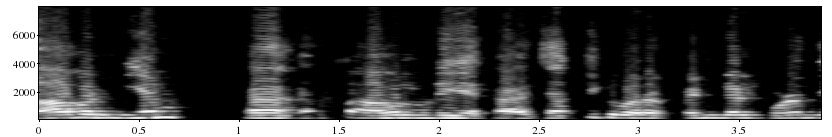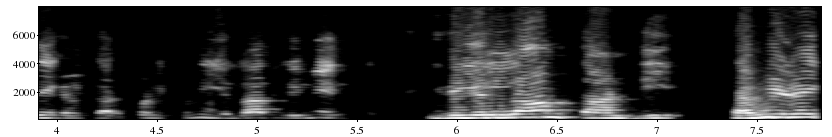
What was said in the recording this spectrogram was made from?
லாவண்யம் அவர்களுடைய சர்ச்சைக்கு சர்ச்சுக்கு வர பெண்கள் குழந்தைகள் கற்பழிப்புன்னு எல்லாத்துலயுமே இருக்கு. இதையெல்லாம் தாண்டி தமிழை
